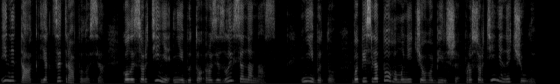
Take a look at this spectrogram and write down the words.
і не так, як це трапилося, коли Сортіні нібито розізлився на нас. Нібито, бо після того ми нічого більше про Сортіні не чули.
